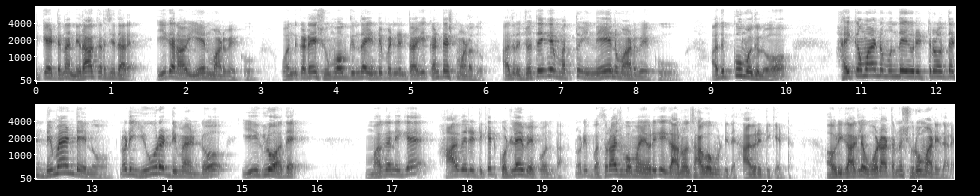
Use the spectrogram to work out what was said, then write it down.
ಟಿಕೆಟನ್ನು ನಿರಾಕರಿಸಿದ್ದಾರೆ. ಈಗ ನಾವು ಏನು ಮಾಡಬೇಕು? ಒಂದು ಕಡೆ ಶಿವಮೊಗ್ಗದಿಂದ ಇಂಡಿಪೆಂಡೆಂಟ್ ಆಗಿ ಕಂಟೆಸ್ಟ್ ಮಾಡೋದು. ಅದರ ಜೊತೆಗೆ ಮತ್ತು ಇನ್ನೇನು ಮಾಡಬೇಕು? ಅದಕ್ಕೂ ಮೊದಲು ಹೈಕಮಾಂಡ್ ಮುಂದೆ ಇವರು ಇಟ್ಟಿರುವಂಥ ಡಿಮ್ಯಾಂಡ್ ಏನು? ನೋಡಿ, ಇವರ ಡಿಮ್ಯಾಂಡು ಈಗಲೂ ಅದೇ. ಮಗನಿಗೆ ಹಾವೇರಿ ಟಿಕೆಟ್ ಕೊಡಲೇಬೇಕು ಅಂತ. ನೋಡಿ, ಬಸವರಾಜ ಬೊಮ್ಮಾಯಿಯವರಿಗೆ ಈಗ ಅನೌನ್ಸ್ ಆಗೋಗ್ಬಿಟ್ಟಿದೆ ಹಾವೇರಿ ಟಿಕೆಟ್. ಅವರಿಗಾಗಲೇ ಓಡಾಟನೂ ಶುರು ಮಾಡಿದ್ದಾರೆ.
